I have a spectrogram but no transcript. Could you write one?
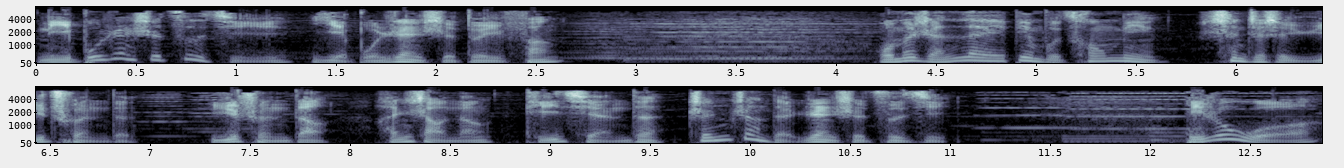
你不认识自己，也不认识对方。我们人类并不聪明，甚至是愚蠢的，愚蠢到很少能提前的真正的认识自己。”比如我，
